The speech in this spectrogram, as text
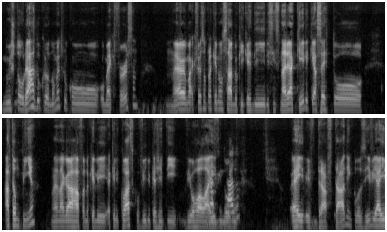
no estourar do cronômetro com o McPherson. Né? O McPherson, para quem não sabe, o kicker de, de Cincinnati é aquele que acertou a tampinha né, na garrafa, naquele aquele clássico vídeo que a gente viu rolar aí de novo. É, draftado, inclusive, e aí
